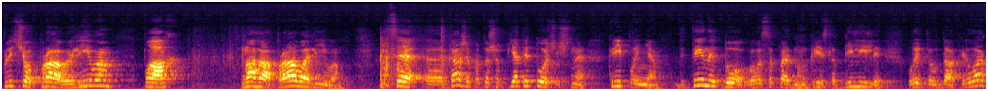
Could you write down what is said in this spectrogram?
Плечо праве ліве, пах, нога права ліва. І це е, каже про те, що п'ятиточечне кріплення дитини до велосипедного крісла Білілі Little Duck Relax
